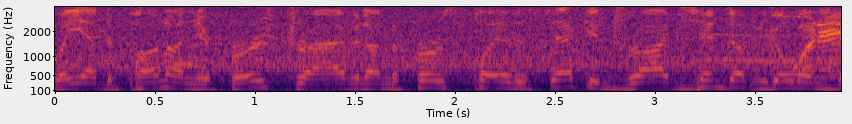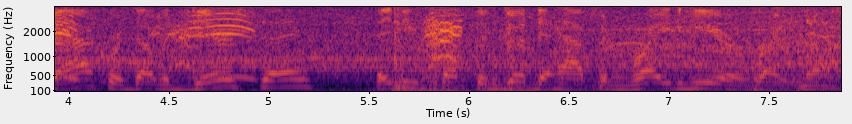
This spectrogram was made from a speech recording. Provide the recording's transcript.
Well, you had to punt on your first drive, and on the first play of the second drive, you end up going backwards. I would dare say they need something good to happen right here, right now.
